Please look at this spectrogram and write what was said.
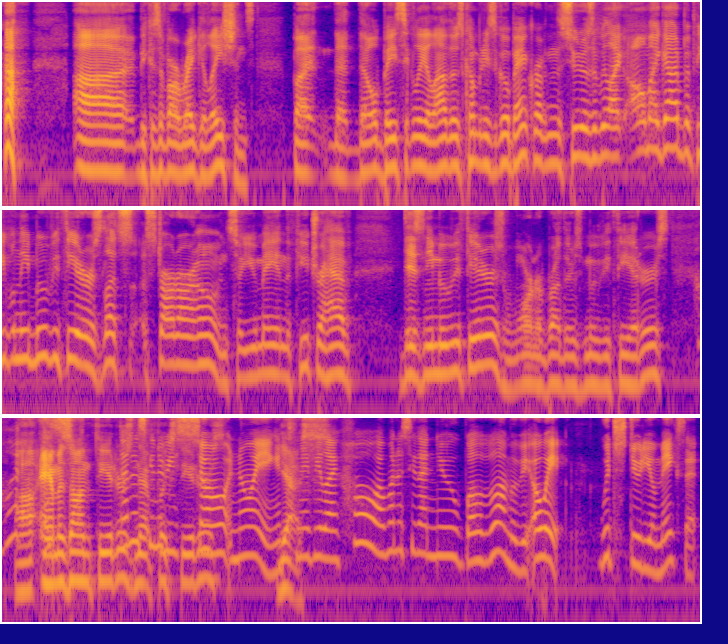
uh, because of our regulations. But that they'll basically allow those companies to go bankrupt, and the studios will be like, "Oh my god, but people need movie theaters. Let's start our own." So you may in the future have Disney movie theaters, Warner Brothers movie theaters, Oh, uh, Amazon theaters, That is going to Netflix be theaters. so annoying. It's going to be like, oh, I want to see that new blah blah blah movie. Oh wait, which studio makes it?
